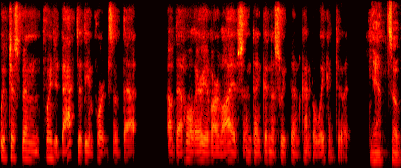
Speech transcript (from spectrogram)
we've just been pointed back to the importance of that of that whole area of our lives, and thank goodness we've been kind of awakened to it. Yeah, so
